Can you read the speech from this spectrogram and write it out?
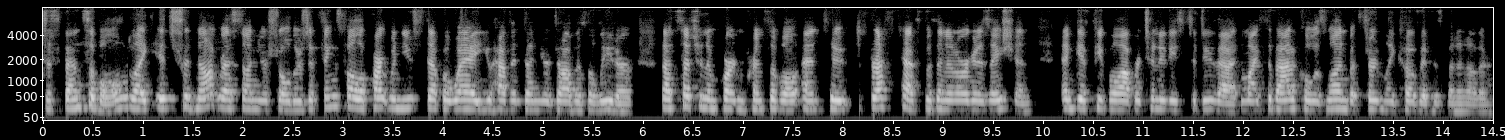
dispensable. Like it should not rest on your shoulders. If things fall apart when you step away, you haven't done your job as a leader. That's such an important principle. And to stress test within an organization and give people opportunities to do that. My sabbatical was one, but certainly COVID has been another.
